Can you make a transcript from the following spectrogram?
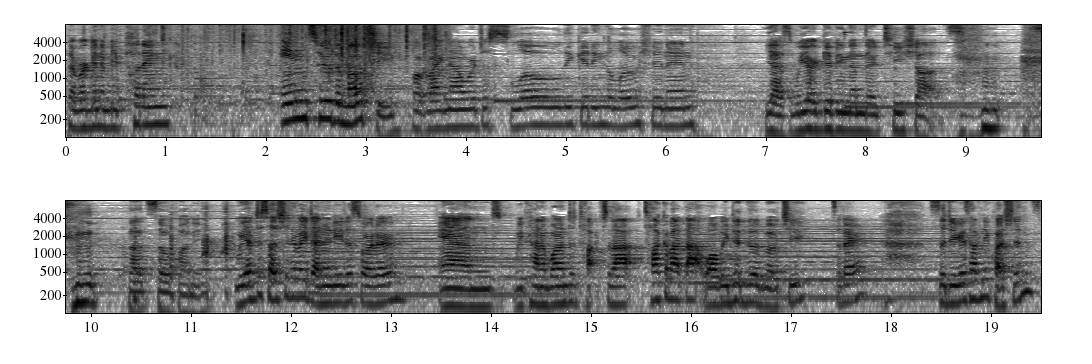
that we're gonna be putting into the mochi. But right now we're just slowly getting the lotion in. Yes, we are giving them their tea shots. That's so funny. We have dissociative identity disorder, and we kind of wanted to talk to that, talk about that while we did the mochi today. So, do you guys have any questions?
